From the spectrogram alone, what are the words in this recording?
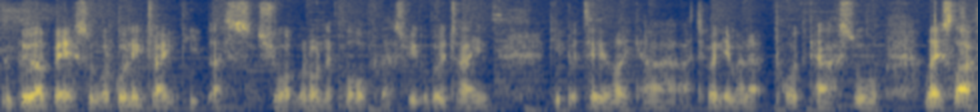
we'll do our best. So we're going to try and keep this short. We're on the clock this week. We're going to try and keep it to like a, a 20 minute podcast. So let's la-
